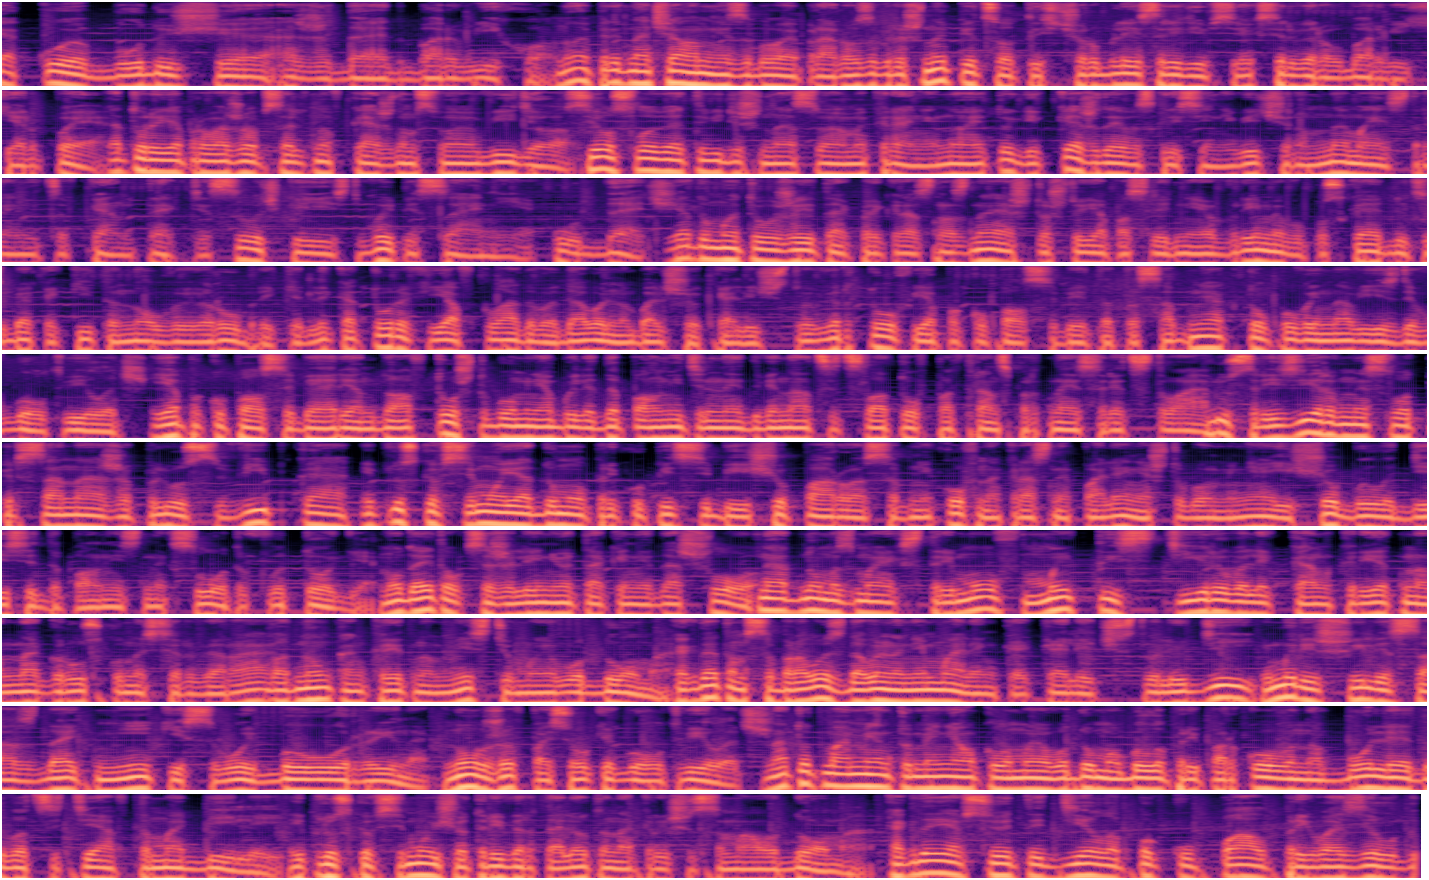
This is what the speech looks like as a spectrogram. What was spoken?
какое будущее ожидает Барвиху. Ну а перед началом не забывай про розыгрыш на 500 тысяч рублей среди всех серверов Барвихи РП, который я провожу абсолютно в каждом своем видео. Все условия ты видишь на своем экране, ну а итоги каждое воскресенье вечером на моей странице ВКонтакте. Ссылочка есть в описании. Удачи! Я думаю, думаю, ты уже и так прекрасно знаешь, то, что я последнее время выпускаю для тебя какие-то новые рубрики, для которых я вкладываю довольно большое количество вертов. Я покупал себе этот особняк топовый на въезде в Gold Village. Я покупал себе аренду авто, чтобы у меня были дополнительные 12 слотов под транспортные средства. Плюс резервный слот персонажа, плюс випка. И плюс ко всему я думал прикупить себе еще пару особняков на Красной Поляне, чтобы у меня еще было 10 дополнительных слотов в итоге. Но до этого, к сожалению, так и не дошло. На одном из моих стримов мы тестировали конкретно нагрузку на сервера в одном конкретном месте у моего дома, когда там собралось довольно немаленькое количество людей, и мы решили создать некий свой БУ рынок, но уже в поселке Gold Village. На тот момент у меня около моего дома было припарковано более 20 автомобилей, и плюс ко всему еще три вертолета на крыше самого дома. Когда я все это дело покупал, привозил к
